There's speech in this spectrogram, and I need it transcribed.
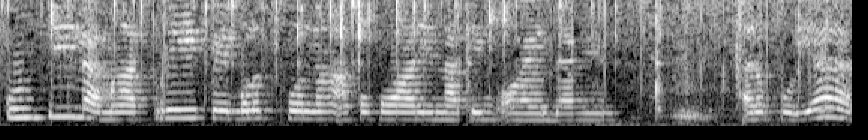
kunti lang, mga 3 tablespoon lang ako kuhanin nating oil dahil ano po yan?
